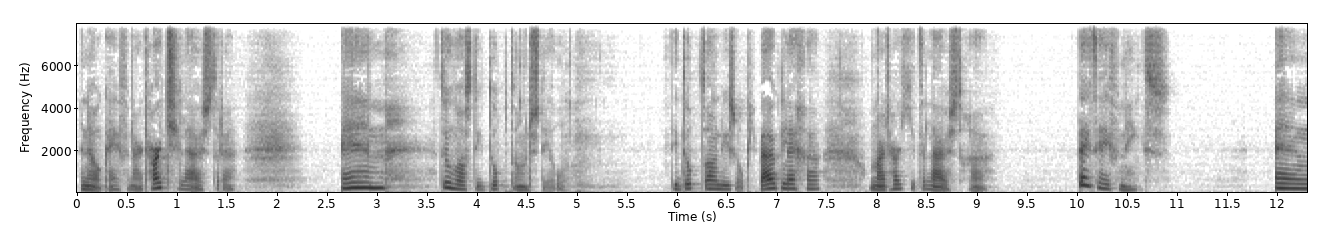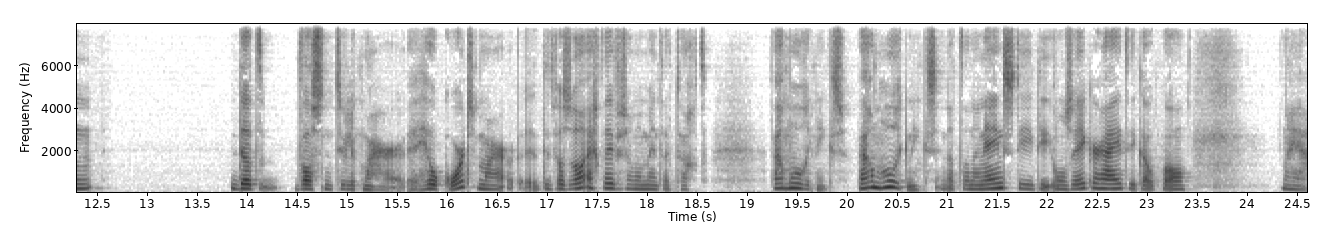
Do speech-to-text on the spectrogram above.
En ook even naar het hartje luisteren. En toen was die doptoon stil. Die doptoon die ze op je buik leggen om naar het hartje te luisteren, deed even niks. En dat was natuurlijk maar heel kort, maar eh, dit was wel echt even zo'n moment dat ik dacht: waarom hoor ik niks? Waarom hoor ik niks? En dat dan ineens die, die onzekerheid, die ik ook wel, nou ja,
